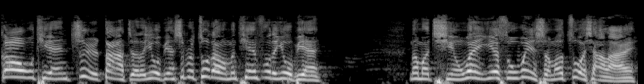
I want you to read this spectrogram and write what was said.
高天至大者的右边，是不是坐在我们天父的右边？那么，请问耶稣为什么坐下来？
